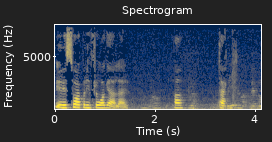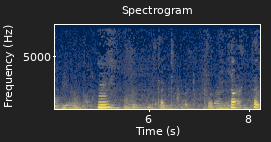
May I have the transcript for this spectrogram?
Är det svar på din fråga eller? Ja, tack. Mm. Tack. Ja, hej.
